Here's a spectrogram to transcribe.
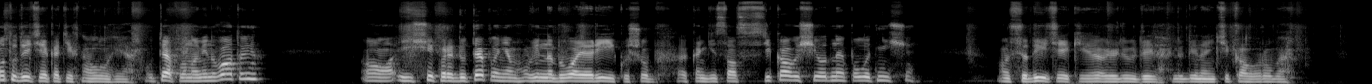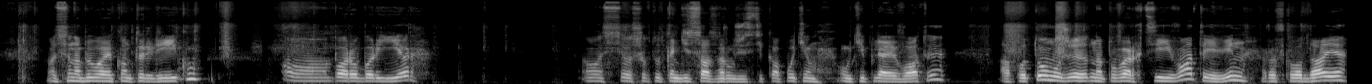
От дивіться, яка технологія. Утеплено він ватою. О, і ще перед утепленням він набиває рійку, щоб конденсат стікав ще одне полотніще. Ось сюди, дивіться, які люди, людина цікаво робить. Ось набиває контррійку. Паробар'єр. Ось, щоб тут конденсат знаружи стікав. Потім утепляє ватою. А потім уже на поверх цієї вати він розкладає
